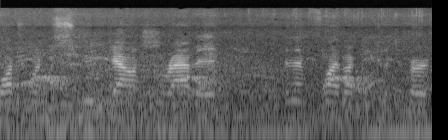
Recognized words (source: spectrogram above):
watch one swoop down, grab it, and then fly back into to its perch.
